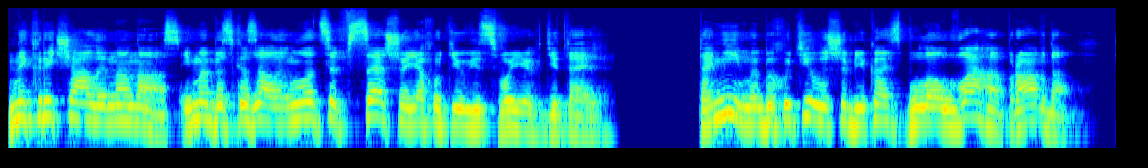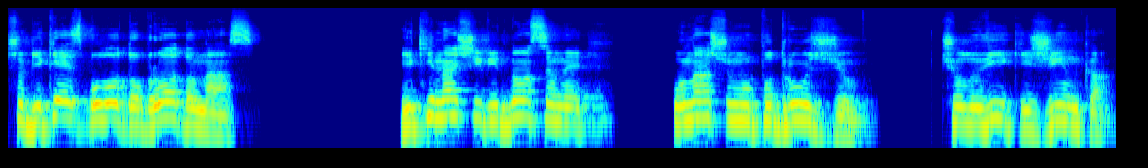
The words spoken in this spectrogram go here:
не кричали на нас, і ми би сказали, ну це все, що я хотів від своїх дітей. Та ні, ми би хотіли, щоб якась була увага, правда, щоб якесь було добро до нас. Які наші відносини у нашому подружжю, чоловік і жінка.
